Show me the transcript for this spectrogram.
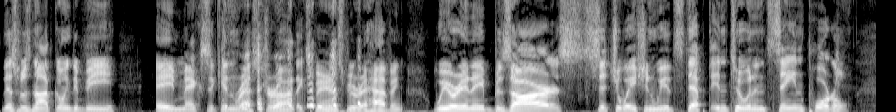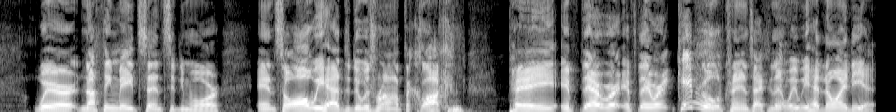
this was not going to be a mexican restaurant experience we were having We were in a bizarre situation. We had stepped into an insane portal where nothing made sense anymore, and so all we had to do was run out the clock and pay. If there were if they were capable of transacting that way, we had no idea.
